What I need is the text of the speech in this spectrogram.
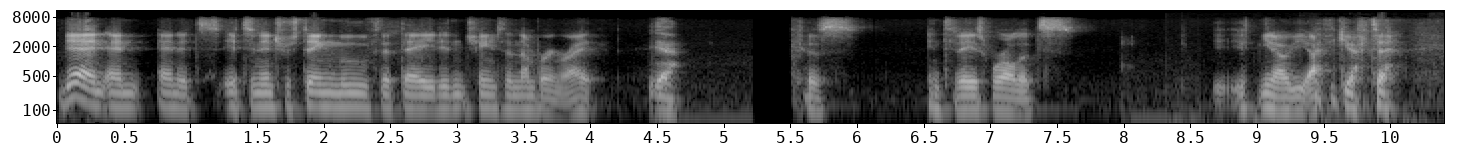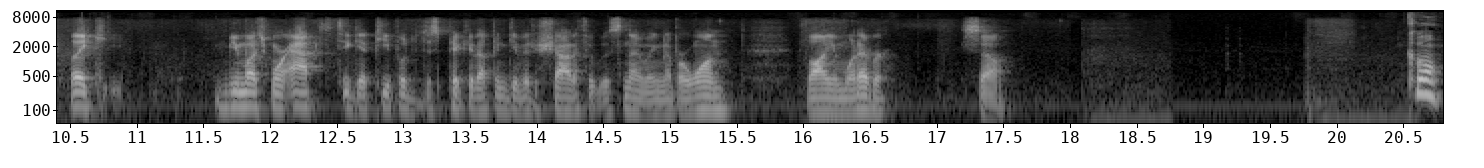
Yeah, and, and and it's it's an interesting move that they didn't change the numbering, right? Yeah, Because in today's world, it's you, you know I think you have to like be much more apt to get people to just pick it up and give it a shot if it was Nightwing number one, volume whatever. So Cool.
